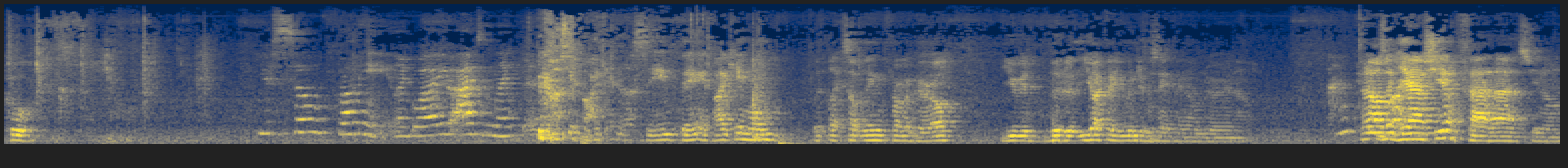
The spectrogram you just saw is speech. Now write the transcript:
cool. You're so funny. Like, why are you acting like this? Because if I did the same thing, if I came home with like something from a girl, you would literally, you act like you wouldn't do the same thing I'm doing right now. I And I was like, yeah, she had a fat ass, you know.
